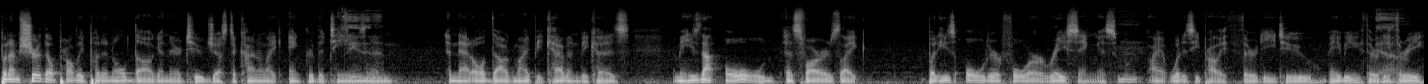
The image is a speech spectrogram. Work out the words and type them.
but I'm sure they'll probably put an old dog in there too, just to kind of like anchor the team, Season it. and and that old dog might be Kevin because, I mean, he's not old as far as like, but he's older for racing. Is Mm. I, what is he? Probably 32, maybe 33. Yeah,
